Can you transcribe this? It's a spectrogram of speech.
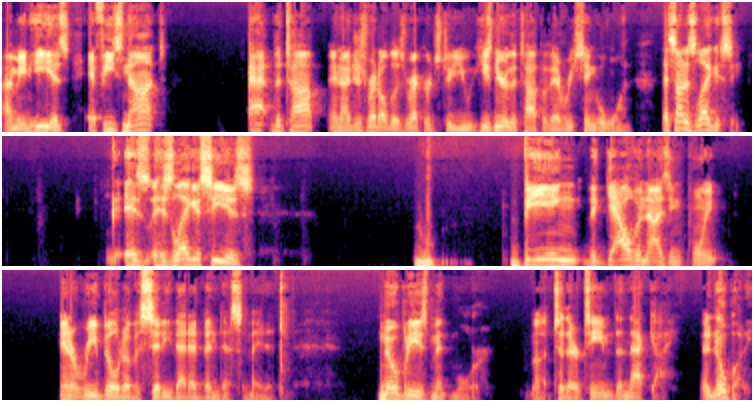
I mean, he is, if he's not at the top, and I just read all those records to you. He's near the top of every single one. That's not his legacy. His his legacy is being the galvanizing point in a rebuild of a city that had been decimated. Nobody has meant more uh, to their team than that guy, and nobody.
